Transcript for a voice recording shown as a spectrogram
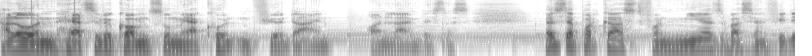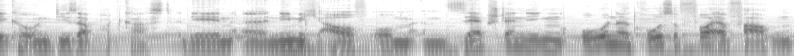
Hallo und herzlich willkommen zu Mehr Kunden für dein Online-Business. Das ist der Podcast von mir, Sebastian Fiedecke, und dieser Podcast, den äh, nehme ich auf, um ähm, Selbstständigen ohne große Vorerfahrung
